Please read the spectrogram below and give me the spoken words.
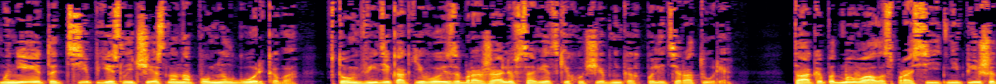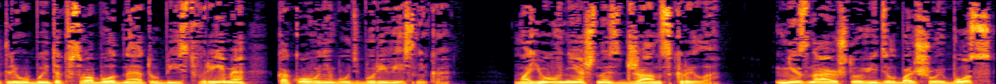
Мне этот тип, если честно, напомнил Горького, в том виде, как его изображали в советских учебниках по литературе. Так и подмывало спросить, не пишет ли убыток в свободное от убийств время какого-нибудь буревестника. Мою внешность Джан скрыла. Не знаю, что видел большой босс,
